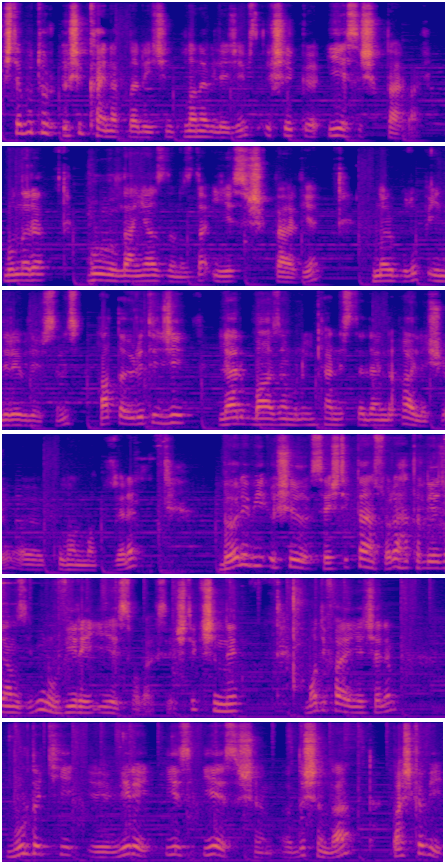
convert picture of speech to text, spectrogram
İşte bu tür ışık kaynakları için kullanabileceğimiz ışık e, IS ışıklar var. Bunları Google'dan yazdığınızda IS ışıklar diye bunları bulup indirebilirsiniz. Hatta üreticiler bazen bunu internet sitelerinde paylaşıyor e, kullanılmak üzere. Böyle bir ışığı seçtikten sonra hatırlayacağınız gibi bunu V-Ray ES olarak seçtik. Şimdi Modify'a geçelim. Buradaki e, V-Ray ES ışığın dışında başka bir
